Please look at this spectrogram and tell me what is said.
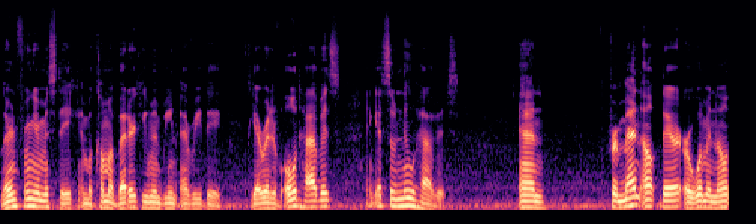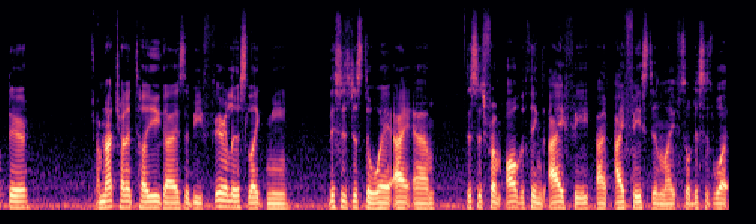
Learn from your mistake and become a better human being every day. Get rid of old habits and get some new habits. And for men out there or women out there, I'm not trying to tell you guys to be fearless like me. This is just the way I am. This is from all the things I, fa- I, I faced in life. So this is what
